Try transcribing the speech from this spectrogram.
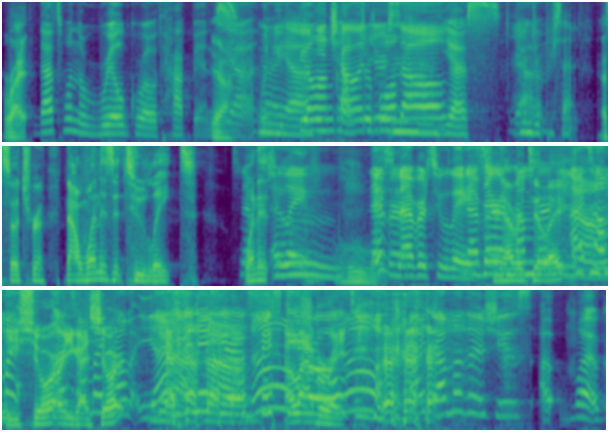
right. That's when the real growth happens. Yeah. Yeah. When you yeah. feel You challenge uncomfortable. yourself. Yes. Hundred percent. That's so true. Now, when is it too late? It's when never is too late. Ooh. It's never too late. Never. Is Never too late? I tell my, you sure? Are you guys sure? grandma- yeah. Yeah. Even if you're a No. Elaborate. No, my grandmother, she's uh, what?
